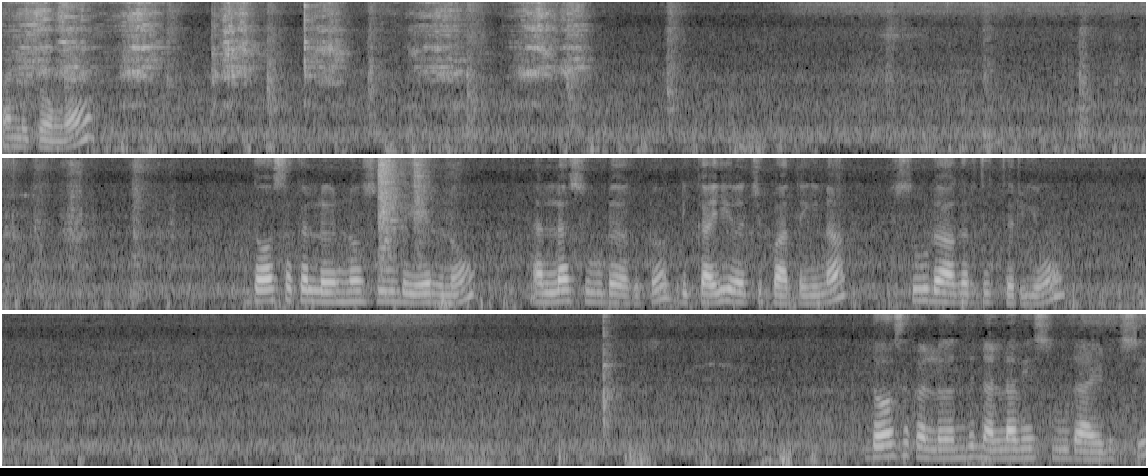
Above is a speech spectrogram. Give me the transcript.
பண்ணிக்கோங்க. தோசைக்கல் இன்னும் சூடு ஏறணும். நல்லா சூடாகட்டும். இப்படி கையை வச்சு பார்த்தீங்கன்னா சூடாகிறது தெரியும். தோசைக்கல் வந்து நல்லாவே சூடாயிடுச்சு.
